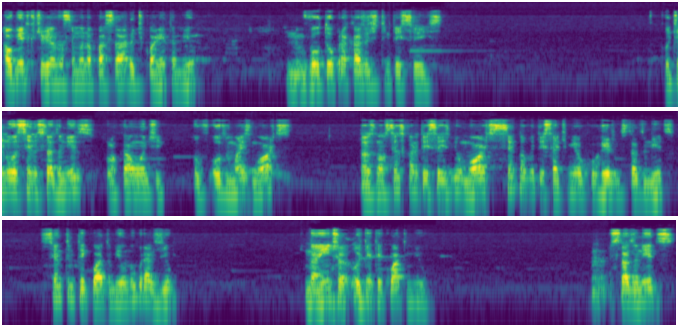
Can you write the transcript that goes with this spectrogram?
aumento que tivemos na semana passada de 40 mil voltou para casa de 36. Continua sendo os Estados Unidos o local onde houve mais mortes das 946 mil mortes, 197 mil ocorreram nos Estados Unidos, 134 mil no Brasil, na Índia, 84 mil. Estados Unidos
